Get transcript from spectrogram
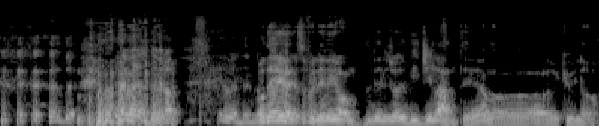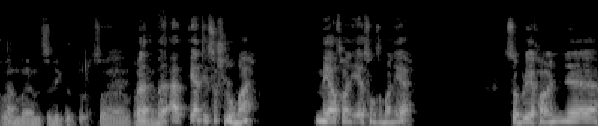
det, er veldig bra. Det er veldig bra. Og det gjør jeg selvfølgelig Vigilante, Vigil- jævla kul, da. Sånn, ja. Så liker Deadpool. Så, Men, men en ting som slo meg, med at han er sånn som han er, så blir han eh,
